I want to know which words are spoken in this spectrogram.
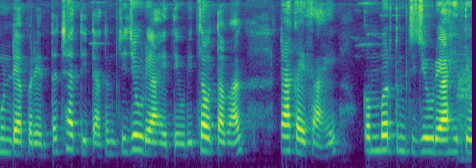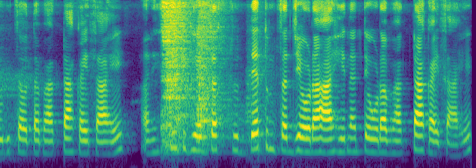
मुंड्यापर्यंत छातीचा तुमची जेवढी आहे तेवढी चौथा भाग टाकायचा आहे. कंबर तुमची जेवढी आहे तेवढी चौथा भाग टाकायचा आहे. आणि सीट घेरचा सुद्धा तुमचा जेवढा आहे ना तेवढा भाग टाकायचा आहे.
